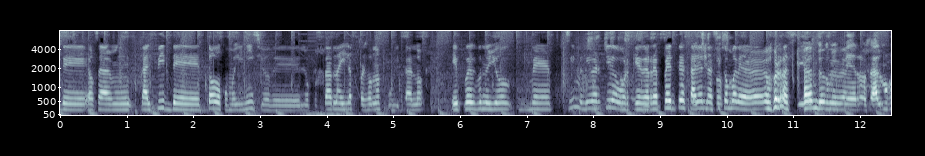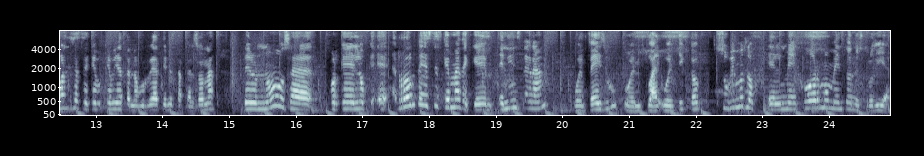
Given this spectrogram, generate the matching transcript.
de, o sea, mm, al feed de todo, como el inicio de lo que están ahí las personas publicando, y pues bueno, yo me, sí, me he divertido porque sí, de sí, repente sí. salen así como de Sí, rascando. perro, o sea, a lo mejor dices ¿qué, qué vida tan aburrida tiene esta persona, pero no, o sea, porque lo que eh, rompe este esquema de que en Instagram o en Facebook o en, o en TikTok subimos lo, el mejor momento de nuestro día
